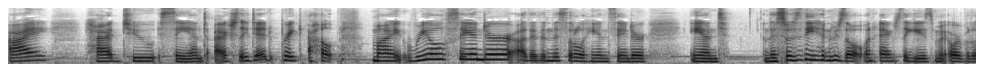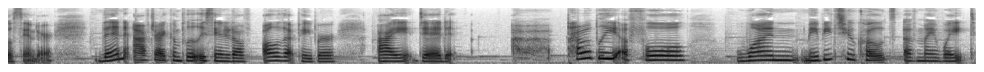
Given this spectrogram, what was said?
I had to sand. I actually did break out my real sander other than this little hand sander and this was the end result when I actually used my orbital sander. Then, after I completely sanded off all of that paper, I did uh, probably a full one, maybe two coats of my white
